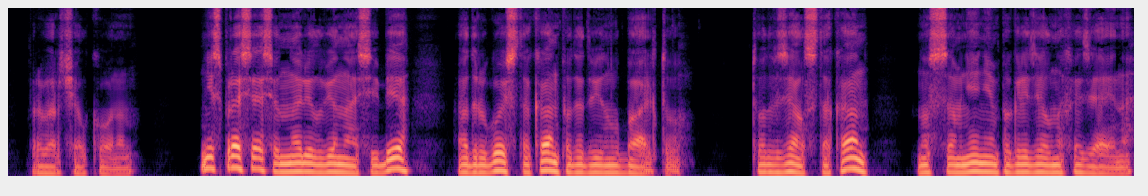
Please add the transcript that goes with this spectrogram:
— проворчал Конан. Не спросясь, он налил вина себе, а другой стакан пододвинул Бальту. Тот взял стакан, но с сомнением поглядел на хозяина.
